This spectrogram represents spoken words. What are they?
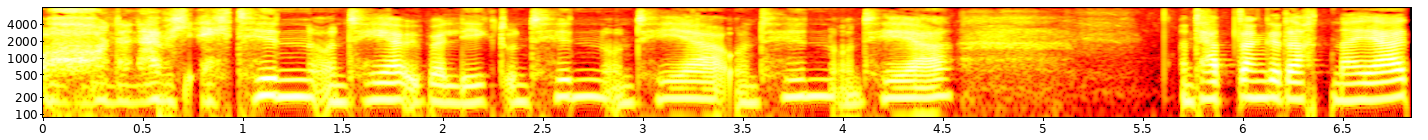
Oh, und dann habe ich echt hin und her überlegt und hin und her und hin und her und habe dann gedacht, naja,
